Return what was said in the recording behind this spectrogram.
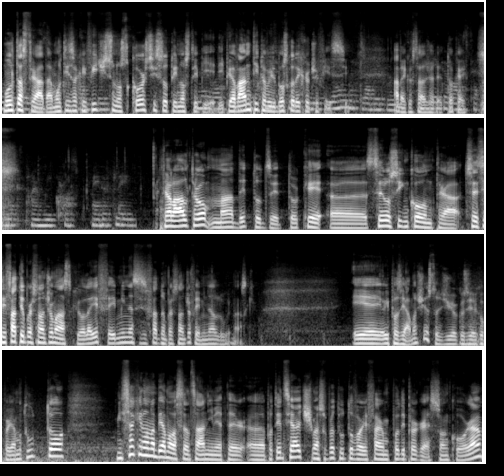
Molta strada, molti sacrifici sono scorsi sotto i nostri piedi. Più avanti trovi il bosco dei crocifissi. Vabbè, questo l'ha già detto, ok. Tra l'altro, mi ha detto Zetto che uh, se lo si incontra, se si è fatto un personaggio maschio, lei è femmina, se si è fatto un personaggio femmina, lui è maschio. E riposiamoci, a sto giro così recuperiamo tutto. Mi sa che non abbiamo abbastanza anime per uh, potenziarci, ma soprattutto vorrei fare un po' di progresso ancora.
